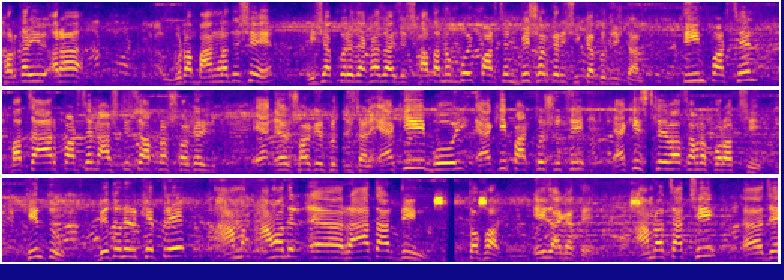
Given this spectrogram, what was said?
সরকারি ওরা গোটা বাংলাদেশে হিসাব করে দেখা যায় যে সাতানব্বই পার্সেন্ট বেসরকারি শিক্ষা প্রতিষ্ঠান তিন পার্সেন্ট বা চার পার্সেন্ট আসতেছে আপনার সরকারি সরকারি প্রতিষ্ঠান। একই বই একই পাঠ্যসূচি একই সিলেবাস আমরা পড়াচ্ছি। কিন্তু বেতনের ক্ষেত্রে আমাদের রাত আর দিন তফাৎ এই জায়গাতে। আমরা চাচ্ছি যে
